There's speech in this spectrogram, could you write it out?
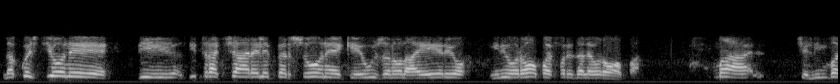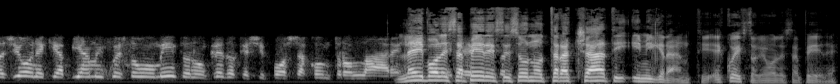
la questione di, di tracciare le persone che usano l'aereo in Europa e fuori dall'Europa, ma cioè, l'invasione che abbiamo in questo momento non credo che si possa controllare. Lei vuole sapere se sono tracciati i migranti, è questo che vuole sapere?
